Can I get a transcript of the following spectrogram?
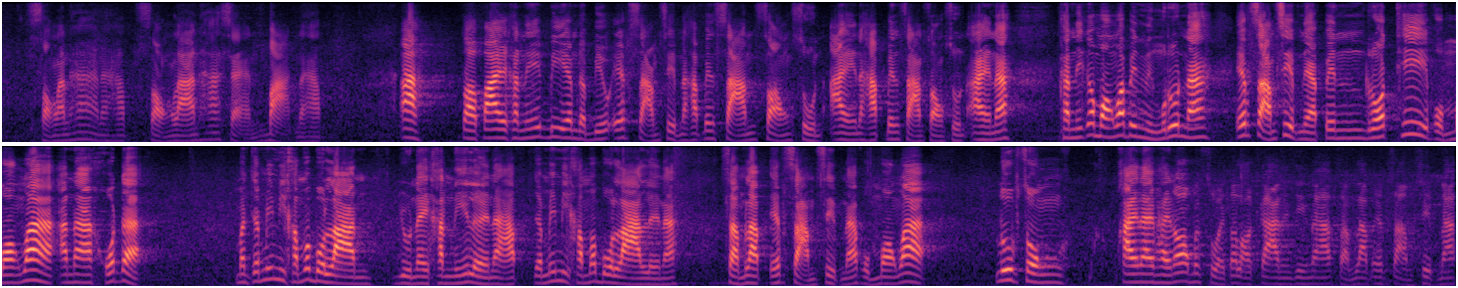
2ล้าน5นะครับ2ล้าน5แสนบาทนะครับ อะ ต่อไปคันนี้ BMW F30 นะครับ เป็น 320i นะครับ เป็น 320i นะ คันนี้ก็มองว่าเป็นหนึ่งรุ่นนะ F30 เนี่ย เป็นรถที่ผมมองว่าอนาคตอะ มันจะไม่มีคำว่าโบราณอยู่ในคันนี้เลยนะครับ จะไม่มีคำว่าโบราณเลยนะสำหรับ F30 นะผมมองว่ารูปทรงภายในภายนอกมันสวยตลอดการจริงๆนะครับสำหรับ F30 นะ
